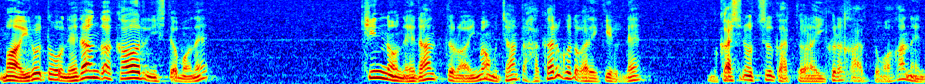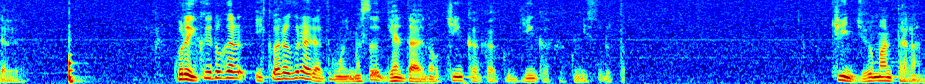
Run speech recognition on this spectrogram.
まあ色と値段が変わるにしてもね金の値段っていうのは今もちゃんと測ることができるね。昔の通貨っていうのはいくらかって分かんないんだけど。これいくらぐらいだと思います？現在の金価格銀価格にすると。金10万タラント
